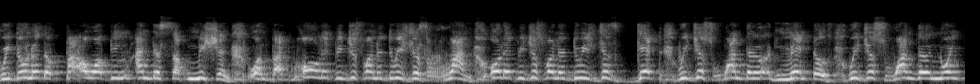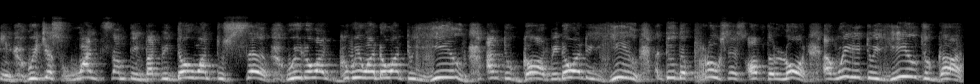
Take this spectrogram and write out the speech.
We don't know the power of being under submission. But all that we just want to do is just run. All that we just want to do is just get. We just want the mantles. We just want the anointing. We just want something, but we don't want to serve. We don't want we don't want to yield unto God. We don't want to yield to the process of the Lord. And we need to yield to God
